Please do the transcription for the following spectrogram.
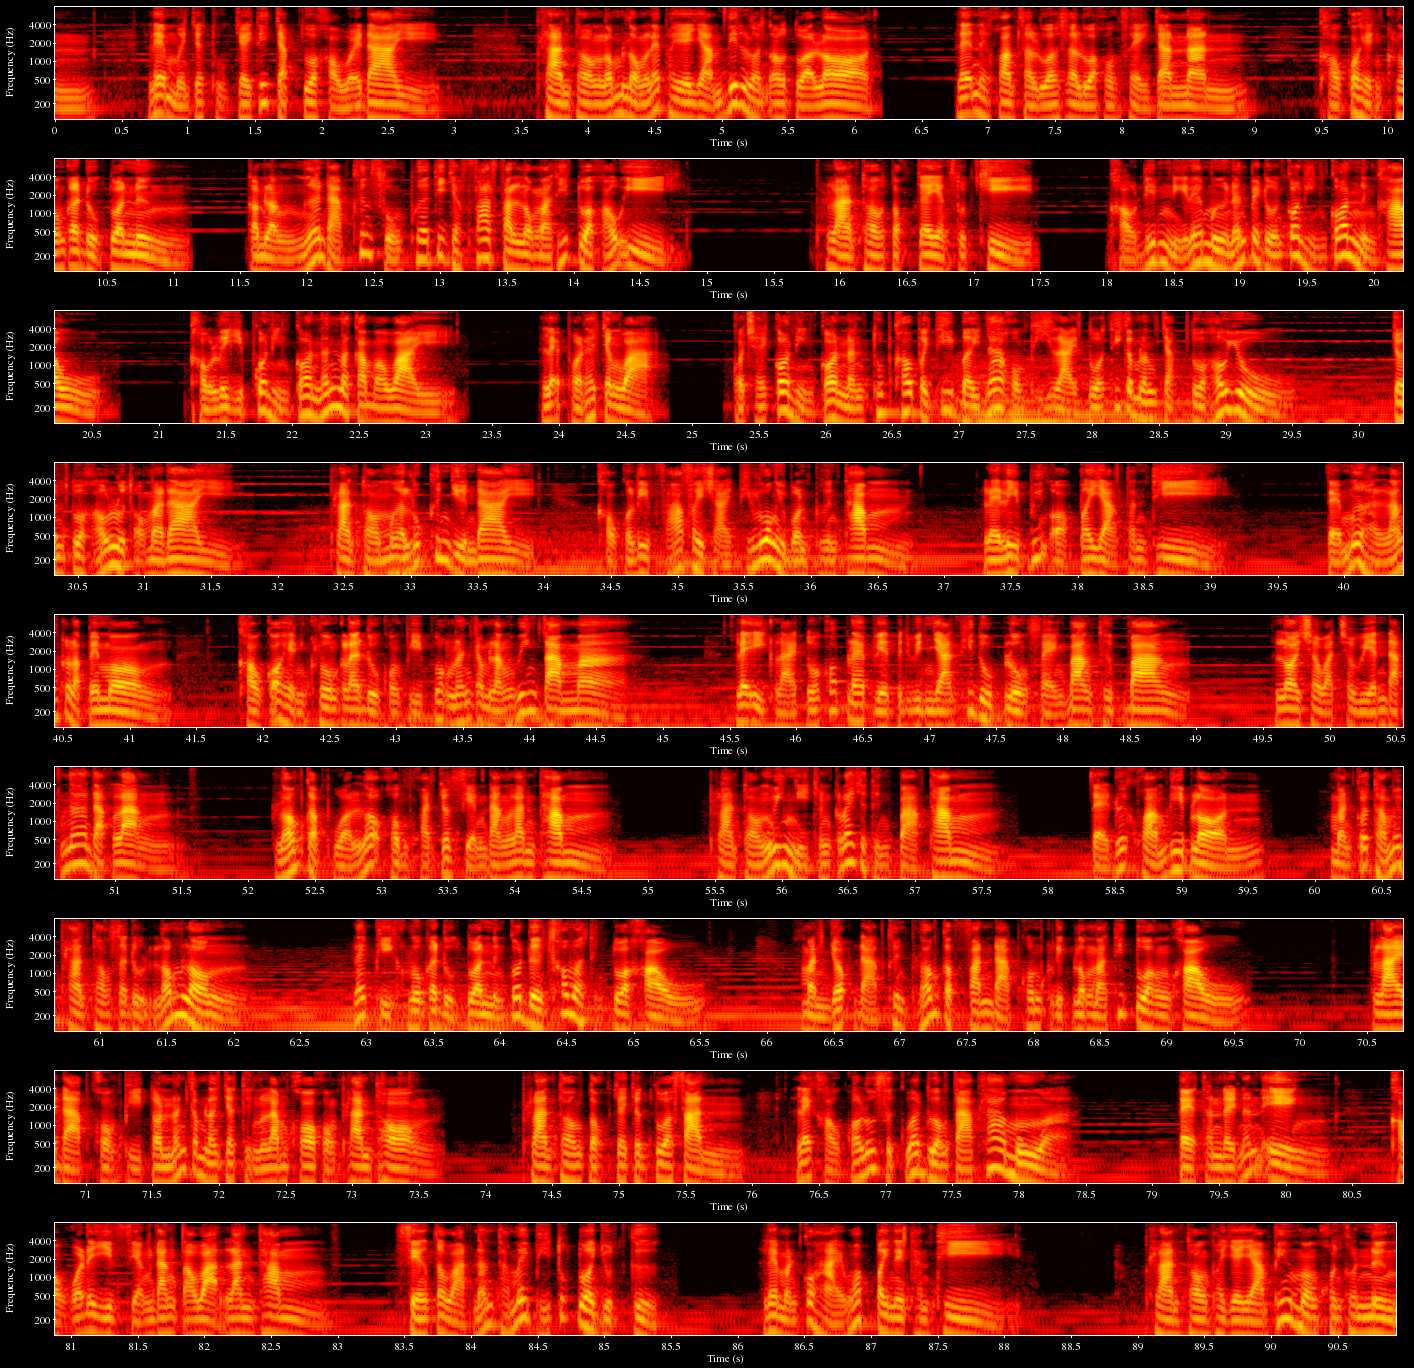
และเหมือนจะถูกใจที่จับตัวเขาไว้ได้ พลานทองล้มลงและพยายามดิ้นรนเอาตัวรอด และในความสลัวสลัวของแสงจันทร์นั้น เขาก็เห็นโครงกระดูกตัวหนึ่งกำลังเงื้อดาบขึ้นสูงเพื่อที่จะฟาดฟันลงมาที่ตัวเขาอีก พลานทองตกใจอย่างสุดขีด เขาดิ้นหนีและมือนั้นไปโดนก้อนหินก้อนหนึ่งเข้า เขาเลยหยิบก้อนหินก้อนนั้นมากำเอาไว้ และพอได้จังหวะ ก็ใช้ก้อนหินก้อนนั้นทุบเข้าไปที่ใบหน้าของผีหลายตัวที่กำลังจับตัวเขาอยู่ จนตัวเขาหลุดออกมาได้ พลานทองเมื่อลุกขึ้นยืนได้ เขาก็รีบฟ้าไฟฉายที่ล่วงอยู่บนพื้นถ้ำและรีบวิ่งออกไปอย่างทันที แต่เมื่อหันหลังกลับไปมอง เขาก็เห็นโครงกระดูกของผีพวกนั้นกำลังวิ่งตามมา และอีกหลายตัวก็แปลเปลี่ยนเป็นวิญญาณที่ดูโปร่งแสงบางทึบบาง ลอยฉวัดเฉวียนดักหน้าดักหลัง พร้อมกับหัวเราะข่มขวัญจนเสียงดังลั่นทำพลานทองวิ่งหนีจนใกล้จะถึงปากถ้ำแต่ด้วยความรีบร้อนมันก็ทำให้พลานทองสะดุดล้มลง และผีโครงกระดูกตัวหนึ่งก็เดินเข้ามาถึงตัวเขา มันยกดาบขึ้นพร้อมกับฟันดาบคมกริบลงมาที่ตัวของเขา ปลายดาบของผีตอนนั้นกำลังจะถึงลำคอของพลานทอง พลานทองตกใจจนตัวสั่น และเขาก็รู้สึกว่าดวงตาพร่ามัว แต่ทันใดนั้นเอง เขาก็ได้ยินเสียงดังตวาดลั่นทำเสียงตวาดนั้นทำให้ผีทุกตัวหยุดกึก และมันก็หายวับไปในทันทีพลานทองพยายามเพ่งมองคนคนหนึ่ง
